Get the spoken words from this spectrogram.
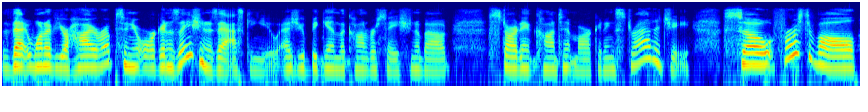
that one of your higher ups in your organization is asking you as you begin the conversation about starting a content marketing strategy. So, first of all,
